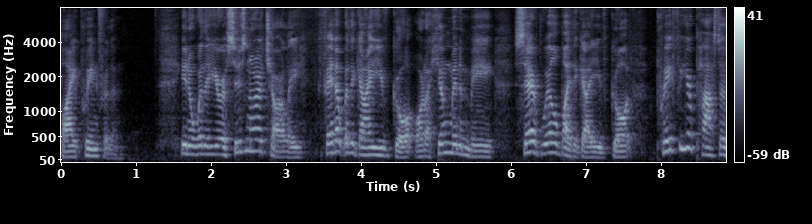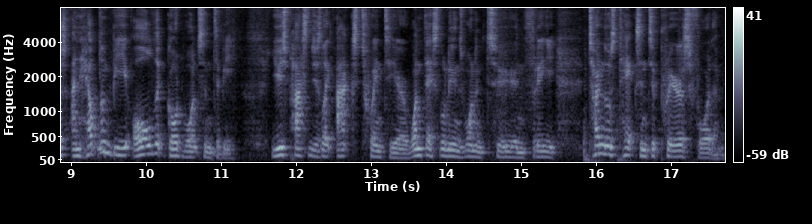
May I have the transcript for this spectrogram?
by praying for them. You know, whether you're a Susan or a Charlie, fed up with the guy you've got, or a young Hyungmin and May, served well by the guy you've got, pray for your pastors and help them be all that God wants them to be. Use passages like Acts 20 or 1 Thessalonians 1 and 2 and 3. Turn those texts into prayers for them.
